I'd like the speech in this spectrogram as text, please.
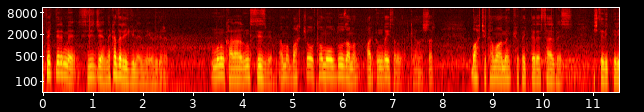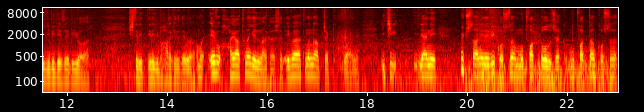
Köpeklerime sizce ne kadar ilgilenebilirim? Bunun kararını siz verin. Ama bahçe ortamı olduğu zaman farkındaysanız arkadaşlar bahçe tamamen köpeklere serbest. İstedikleri gibi gezebiliyorlar. İstedikleri gibi hareket edebiliyorlar. Ama ev hayatına gelin arkadaşlar. Ev hayatında ne yapacak yani? İki yani 3 saniyede bir koşsa mutfakta olacak. Mutfaktan koşsa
